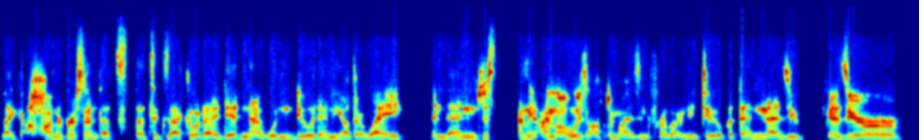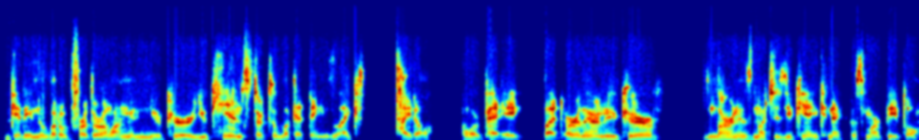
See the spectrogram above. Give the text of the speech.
Like hundred percent. That's that's exactly what I did, and I wouldn't do it any other way. And then just, I mean, I'm always optimizing for learning too. But then as you as you're getting a little further along in your career, you can start to look at things like title or pay. But early on in your career, learn as much as you can, connect with smart people.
